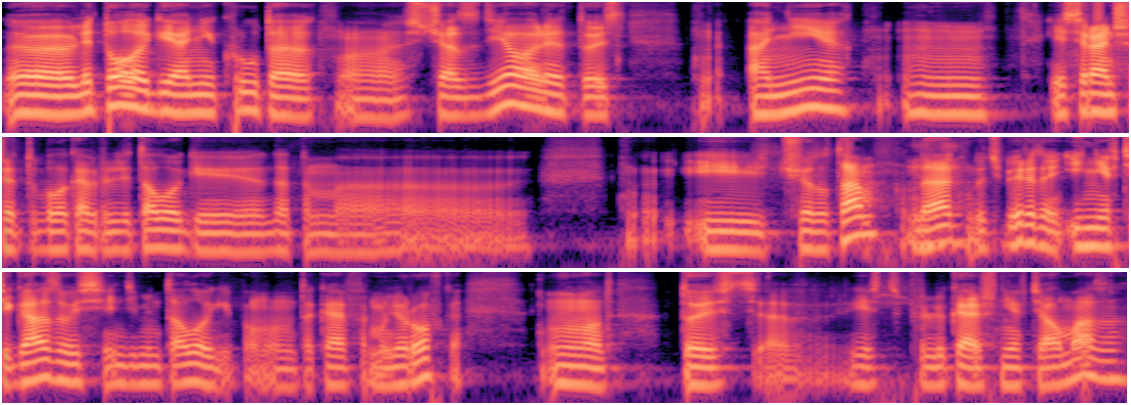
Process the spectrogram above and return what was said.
Э, литологи, они круто э, сейчас сделали, то есть они, э, если раньше это была кафедра литологии, да, там, э, и что-то там, mm-hmm. да, то теперь это и нефтегазовая седиментология, по-моему, такая формулировка. Вот. То есть, э, если привлекаешь нефть алмазы,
